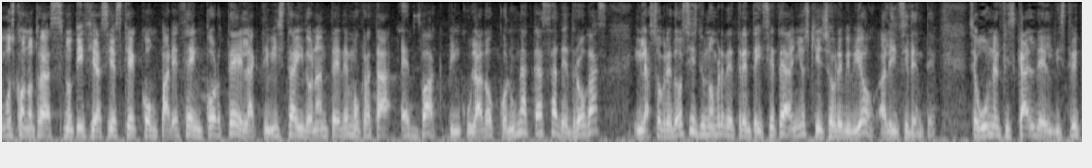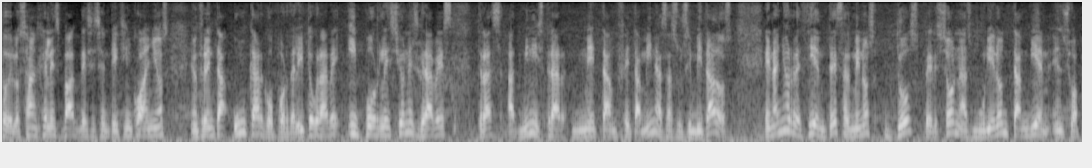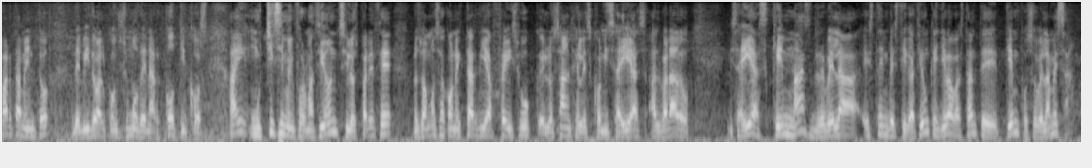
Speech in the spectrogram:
Vamos con otras noticias y es que comparece en corte el activista y donante demócrata Ed Buck, vinculado con una casa de drogas y la sobredosis de un hombre de 37 años quien sobrevivió al incidente. Según el fiscal del distrito de Los Ángeles, Buck, de 65 años, enfrenta un cargo por delito grave y por lesiones graves tras administrar metanfetaminas a sus invitados. En años recientes, al menos dos personas murieron también en su apartamento debido al consumo de narcóticos. Hay muchísima información, si los parece, nos vamos a conectar vía Facebook en Los Ángeles con Isaías Alvarado. Isaías, ¿qué más revela esta investigación que lleva bastante tiempo sobre la mesa?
